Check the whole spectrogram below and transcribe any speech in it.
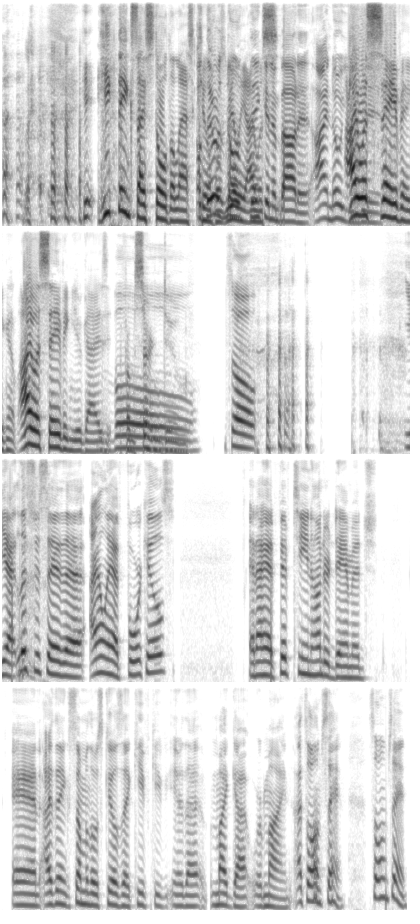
he he thinks I stole the last Oh, kill, there but was no really I thinking was about it. I know you. I was saving him. I was saving you guys from certain doom. So yeah, let's just say that I only had four kills, and I had fifteen hundred damage, and I think some of those kills that Keith, Keith, you know, that Mike got were mine. That's all I'm saying. That's all I'm saying.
